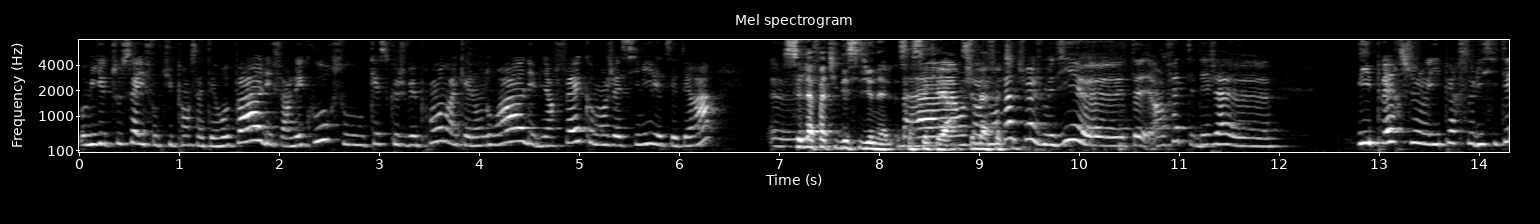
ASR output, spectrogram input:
Au milieu de tout ça, il faut que tu penses à tes repas, aller faire les courses, ou qu'est-ce que je vais prendre, à quel endroit, les bienfaits, comment j'assimile, etc. Euh, c'est de la fatigue décisionnelle, ça c'est bah, clair. c'est de la fatigue. tu vois, je me dis, euh, en fait, déjà, euh, hyper hyper sollicité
